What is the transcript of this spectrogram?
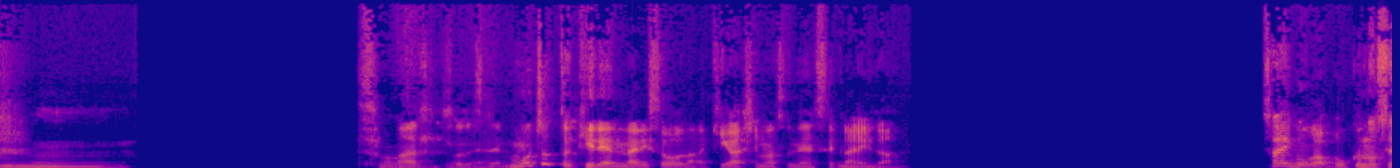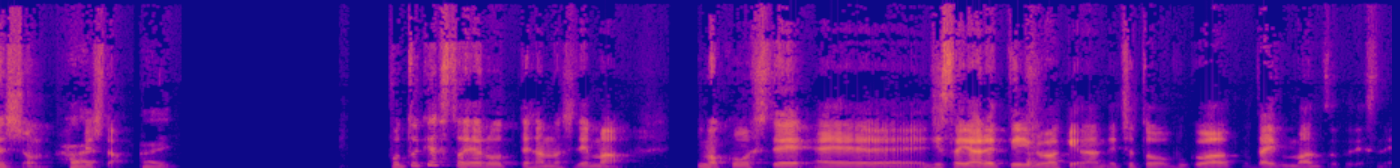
うん。そうまあですよね。そうですね。もうちょっと綺麗になりそうな気がしますね、世界が。うん最後が僕のセッションでした。はい。ポッドキャストやろうって話で、まあ、今こうして、えー実際やれているわけなんで、ちょっと僕はだいぶ満足ですね。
